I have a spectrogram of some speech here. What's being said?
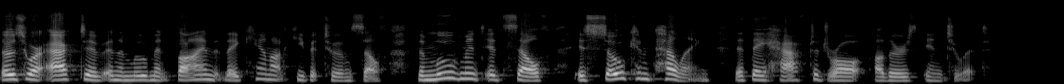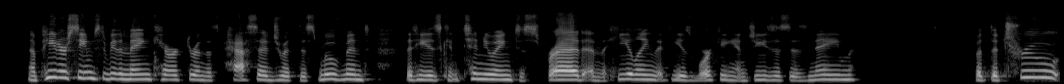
Those who are active in the movement find that they cannot keep it to themselves. The movement itself is so compelling that they have to draw others into it. Now, Peter seems to be the main character in this passage with this movement that he is continuing to spread and the healing that he is working in Jesus' name. But the true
